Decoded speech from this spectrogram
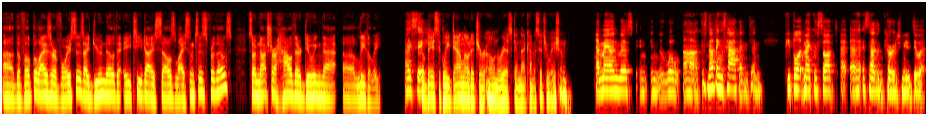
uh, the vocalizer voices. I do know that AT guy sells licenses for those, so I'm not sure how they're doing that uh, legally. I see. So basically, download at your own risk in that kind of situation. At my own risk in, in the well because nothing's happened and people at microsoft uh, uh, has encouraged me to do it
